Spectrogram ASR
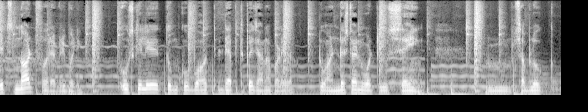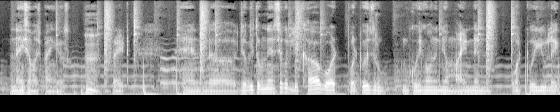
it's not for everybody. उसके लिए तुमको बहुत डेप्थ पे जाना पड़ेगा to understand what you saying सब लोग नहीं समझ पाएँगे उसको राइट एंड जब भी तुमने ऐसे कुछ लिखा what what was going on in your mind and what were you like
